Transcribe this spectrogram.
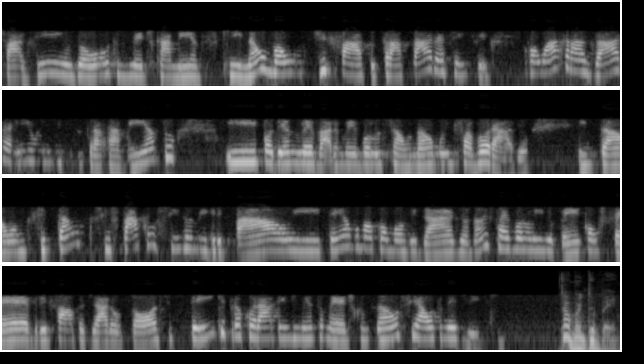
chazinhos ou outros medicamentos que não vão, de fato, tratar essa infecção, vão atrasar aí o início do tratamento e podendo levar a uma evolução não muito favorável. Então, se, tão, se, está com síndrome gripal e tem alguma comorbidade ou não está evoluindo bem, com febre, falta de ar ou tosse, tem que procurar atendimento médico, não se automedique. Tá muito bem.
